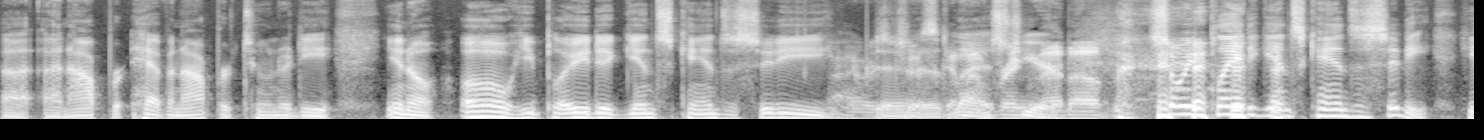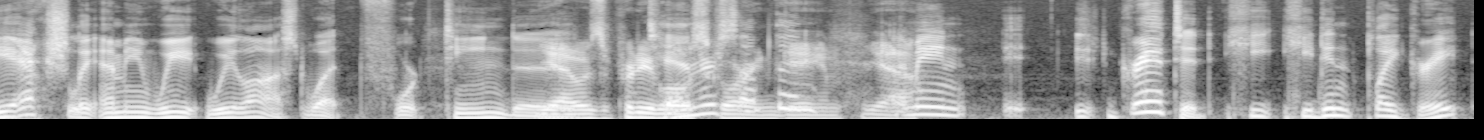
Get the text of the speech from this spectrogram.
uh, an oppor- have an opportunity. You know, oh, he played against Kansas City I was uh, just gonna last bring year. that up. so he played against Kansas City. He actually, I mean, we we lost what fourteen to Yeah, it was a pretty low-scoring game. Yeah. I mean, it, it- granted, he he didn't play great,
